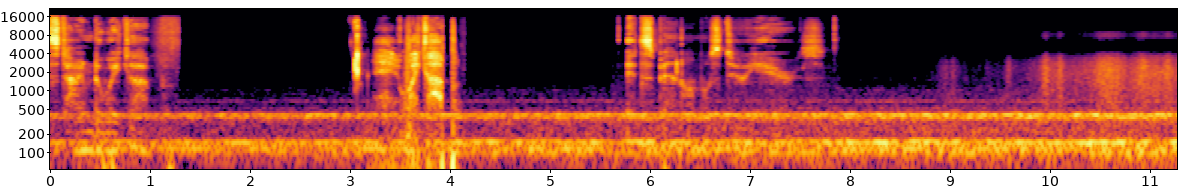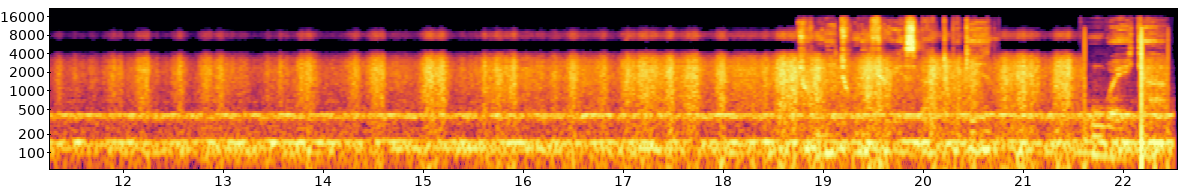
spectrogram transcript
It's time to wake up. Hey, wake up. It's been almost two years. Twenty twenty three is about to begin. Wake up.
